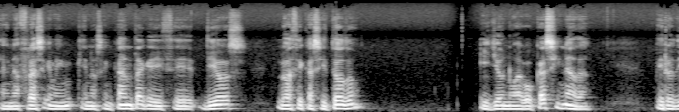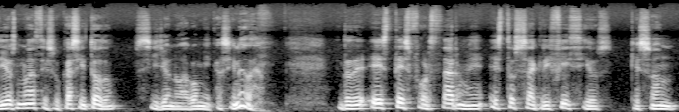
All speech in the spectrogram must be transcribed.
Hay una frase que, que nos encanta que dice, Dios lo hace casi todo y yo no hago casi nada, pero Dios no hace su casi todo si yo no hago mi casi nada. Entonces, este esforzarme, estos sacrificios que son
